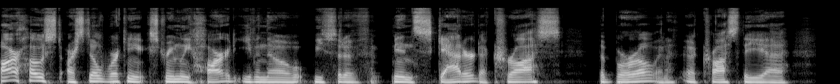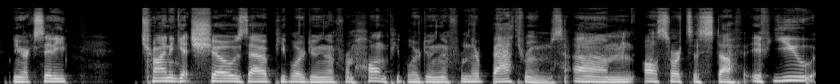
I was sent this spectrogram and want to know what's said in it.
our hosts are still working extremely hard, even though we've sort of been scattered across the borough and across the, uh, New York City trying to get shows out. People are doing them from home. People are doing them from their bathrooms, um, all sorts of stuff. If you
